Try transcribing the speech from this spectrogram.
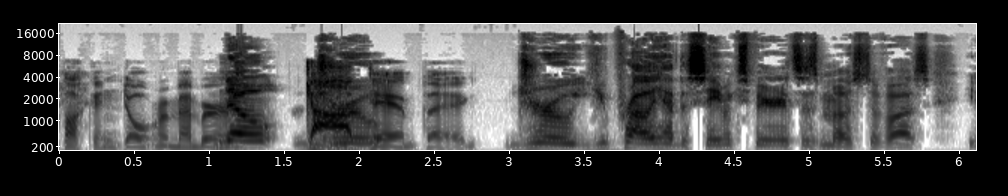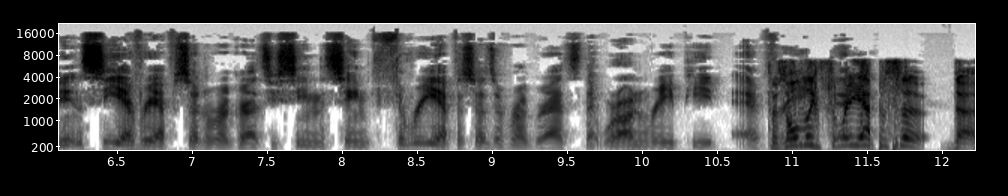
Fucking don't remember No, Drew, goddamn thing. Drew, you probably had the same experience as most of us. You didn't see every episode of Rugrats. You've seen the same three episodes of Rugrats that were on repeat every There's only day. three episodes. No,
